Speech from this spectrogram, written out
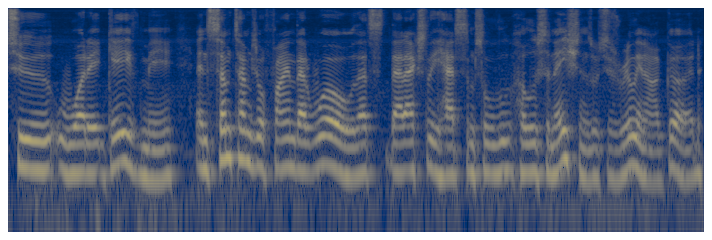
to what it gave me, and sometimes you'll find that whoa, that's that actually had some hallucinations, which is really not good.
